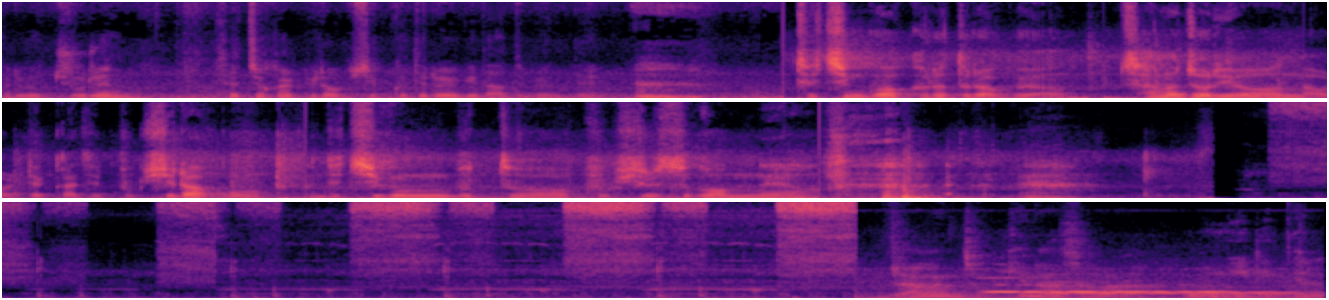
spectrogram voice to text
그리고 줄은 세척할 필요 없이 그대로 여기 놔두면 돼. 아, 제 친구가 그러더라고요. 산후조리원 나올 때까지 푹 쉬라고. 근데 지금부터 푹 쉴 수가 없네요. 양은 적긴 하지만 5일이 될라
